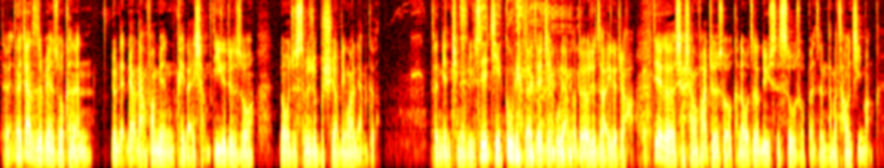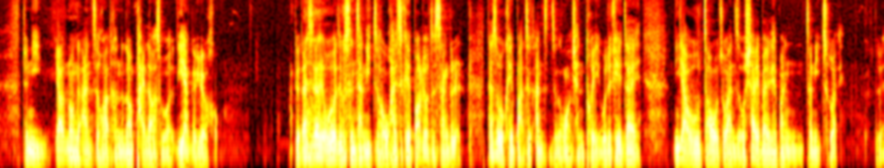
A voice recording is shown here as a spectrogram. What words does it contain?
对，那这样子就变成说，可能有两两两方面可以来想。第一个就是说，那我就是不是就不需要另外两个这个年轻的律师，直接解雇两个，对，直接解雇两个，对，我就只要一个就好。第二个想想法就是说，可能我这个律师事务所本身他妈超级忙，就你要弄个案子的话，嗯、可能都要排到什么一两个月后。对，但是但是我有这个生产力之后，我还是可以保留这三个人，但是我可以把这个案子整个往前推，我就可以在。你假如找我做案子，我下礼拜就可以帮你整理出来，对，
